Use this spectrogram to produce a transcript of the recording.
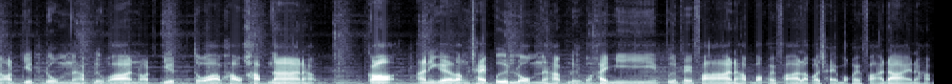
น็อตยึดดุมนะครับ หรือว่าน็อตยึดตัวเผาขับหน้านะครับ ก็อันนี้ก็ต้องใช้ปืนลมนะครับ หรือว่าใครมีปืนไฟฟ้านะครับบล็อกไฟฟ้าเราก็ใช้บล็อกไฟฟ้าได้นะครับ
